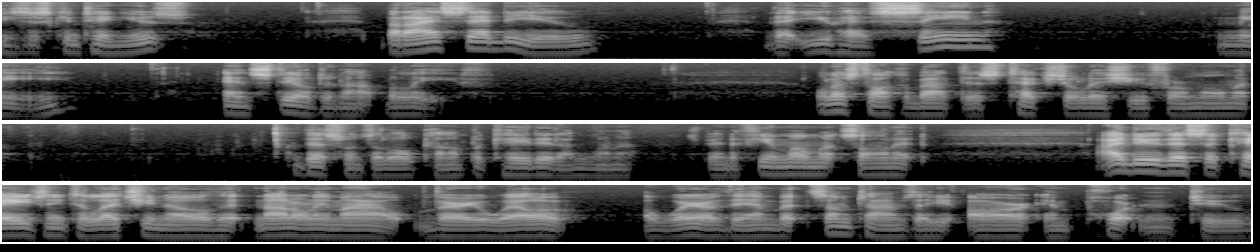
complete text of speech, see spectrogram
Jesus continues, But I said to you that you have seen me and still do not believe. Well, let's talk about this textual issue for a moment. This one's a little complicated. I'm going to spend a few moments on it. I do this occasionally to let you know that not only am I very well aware of them, but sometimes they are important to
